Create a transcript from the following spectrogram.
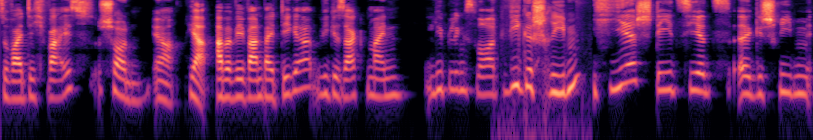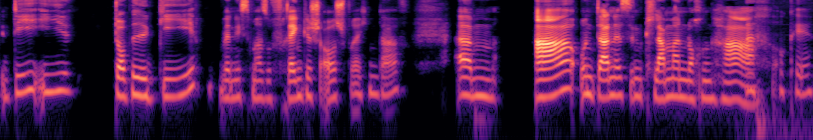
Soweit ich weiß, schon, ja. Ja, aber wir waren bei Digger. Wie gesagt, mein Lieblingswort. Wie geschrieben? Hier steht's jetzt äh, geschrieben D-I Doppel-G, wenn ich es mal so fränkisch aussprechen darf. Ähm, A und dann ist in Klammern noch ein H. Ach, okay.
